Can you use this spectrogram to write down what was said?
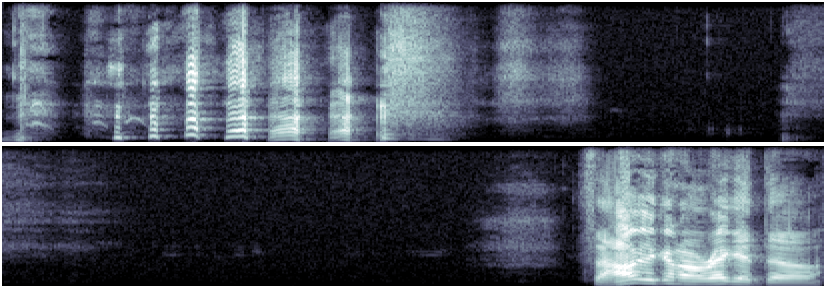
so how are you gonna rig it though?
